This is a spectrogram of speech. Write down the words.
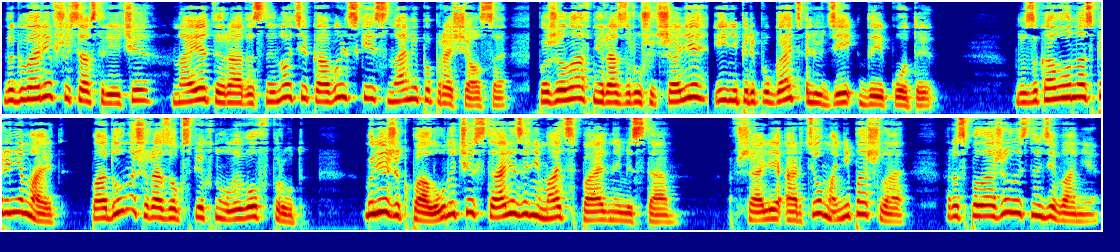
Договорившись о встрече, на этой радостной ноте Ковыльский с нами попрощался, пожелав не разрушить шале и не перепугать людей да икоты. Да за кого он нас принимает? Подумаешь, разок спихнул его в пруд. Ближе к полуночи стали занимать спальные места. В шале Артема не пошла, расположилась на диване.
